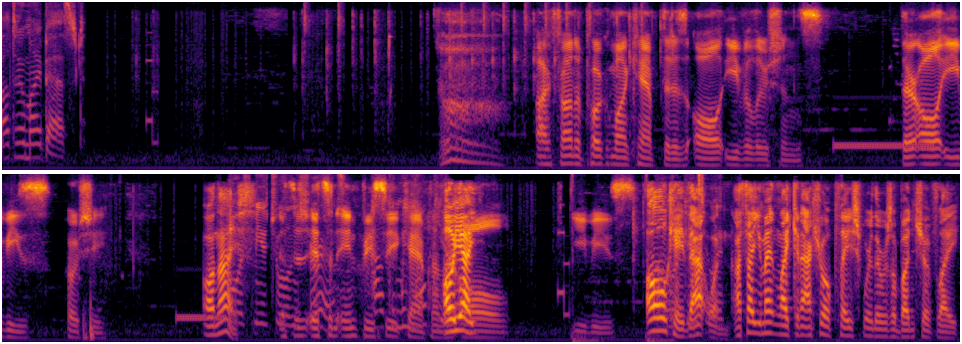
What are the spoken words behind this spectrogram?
I'll do my best. I found a Pokemon camp that is all evolutions. They're all Eevees, Hoshi. Oh, oh nice. It's, a, it's an Insurance, how can NPC camp and? Oh, yeah. all Eevees. Oh, okay, that one. it. I thought you meant like an actual place where there was a bunch of like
